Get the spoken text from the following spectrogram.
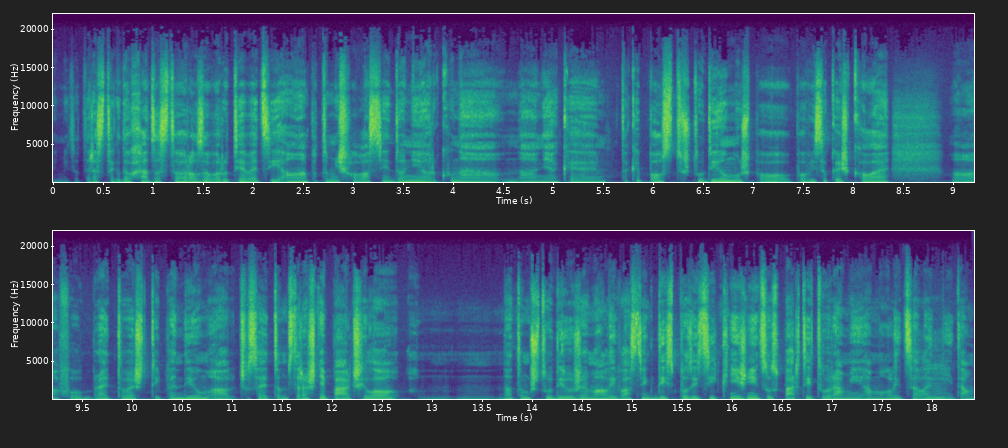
Mi to teraz tak dochádza z toho rozhovoru tie veci a ona potom išla vlastne do New Yorku na, na nejaké také post štúdium už po, po vysokej škole mala Fulbrightové štipendium a čo sa jej tam strašne páčilo, na tom štúdiu, že mali vlastne k dispozícii knižnicu s partitúrami a mohli celé mm. dní tam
